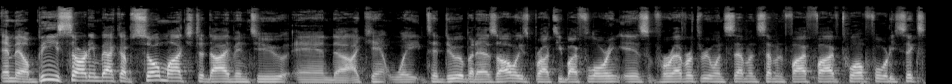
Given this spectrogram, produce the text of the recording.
MLB starting back up so much to dive into, and uh, I can't wait to do it. But as always, brought to you by Flooring is Forever 317 755 1246.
